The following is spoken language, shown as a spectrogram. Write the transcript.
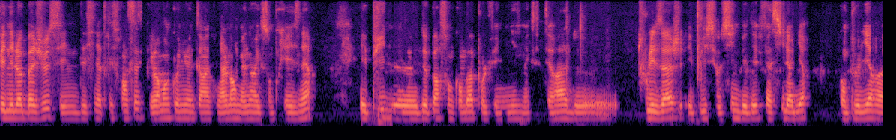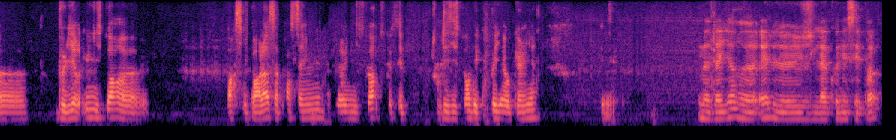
Pénélope Bagieux, c'est une dessinatrice française qui est vraiment connue internationalement maintenant avec son prix Eisner. Et puis, de, par son combat pour le féminisme, etc., de tous les âges. Et puis, c'est aussi une BD facile à lire. On peut lire, euh, on peut lire une histoire euh, par-ci, par-là. Ça prend cinq minutes de lire une histoire parce que c'est toutes les histoires découpées, il n'y a aucun lien. Bah, D'ailleurs, euh, elle, je la connaissais pas,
